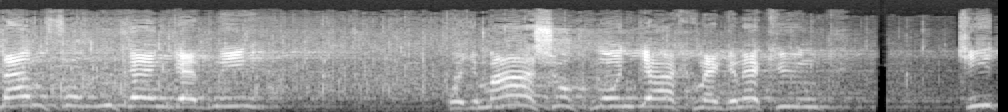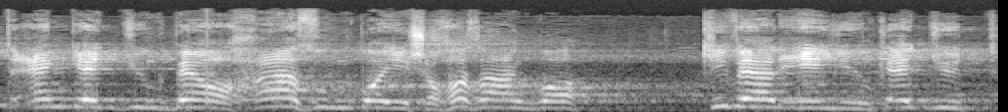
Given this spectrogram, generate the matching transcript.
Nem fogjuk engedni, hogy mások mondják meg nekünk, kit engedjünk be a házunkba és a hazánkba, kivel éljünk együtt,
